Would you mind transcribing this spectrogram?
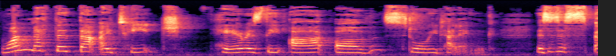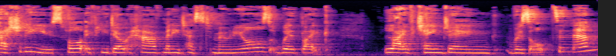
One method that I teach here is the art of storytelling. This is especially useful if you don't have many testimonials with like life changing results in them.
